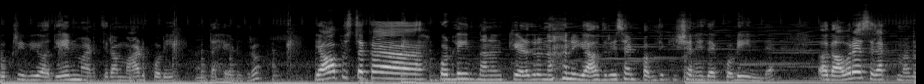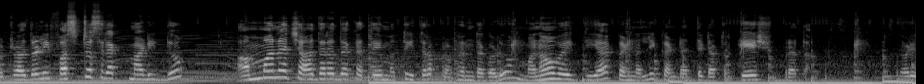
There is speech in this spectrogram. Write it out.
ಬುಕ್ ರಿವ್ಯೂ ಅದೇನು ಮಾಡ್ತೀರಾ, ಮಾಡಿಕೊಡಿ ಅಂತ ಹೇಳಿದ್ರು. ಯಾವ ಪುಸ್ತಕ ಕೊಡಲಿ ಅಂತ ನಾನು ಕೇಳಿದ್ರು, ನಾನು ಯಾವ್ದು ರೀಸೆಂಟ್ ಪಬ್ಲಿಕೇಶನ್ ಇದೆ, ಕೊಡಿ ಹಿಂದೆ ಆಗ ಅವರೇ ಸೆಲೆಕ್ಟ್ ಮಾಡಿಬಿಟ್ರು. ಅದರಲ್ಲಿ ಫಸ್ಟ್ ಸೆಲೆಕ್ಟ್ ಮಾಡಿದ್ದು ಅಮ್ಮನ ಚಾದರದ ಕತೆ ಮತ್ತು ಇತರ ಪ್ರಬಂಧಗಳು ಮನೋವೈದ್ಯ ಕಣ್ಣಲ್ಲಿ ಕಂಡಂತೆ ಡಾಕ್ಟರ್ ಕೆ ಶುಭ್ರತ ನೋಡಿ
